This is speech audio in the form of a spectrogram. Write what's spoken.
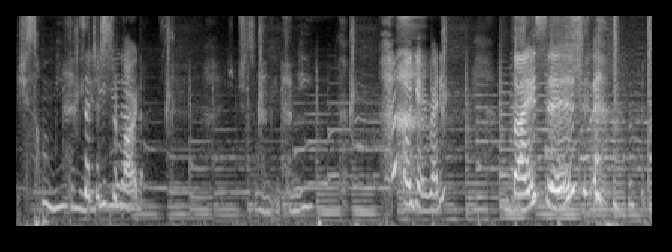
she's so mean to me. Such Did a smart. She's so mean to me. Okay, ready? Bye, sis. sis.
